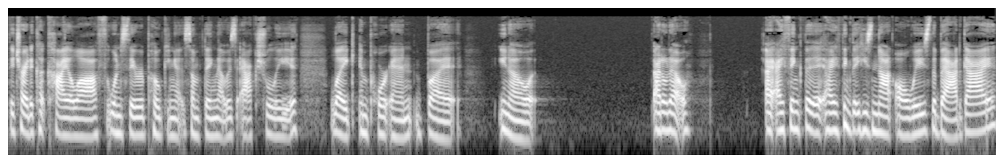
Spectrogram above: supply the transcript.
They tried to cut Kyle off once they were poking at something that was actually like important. But, you know, I don't know. I, I think that I think that he's not always the bad guy,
